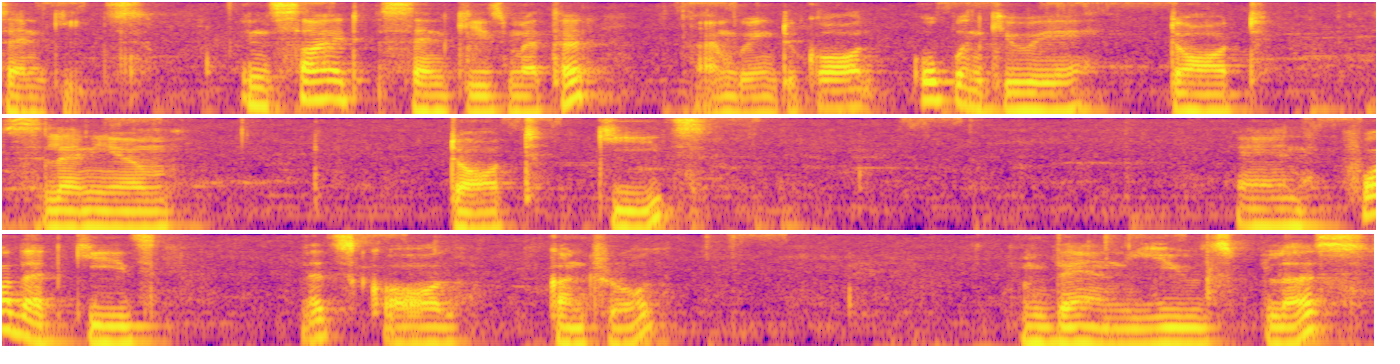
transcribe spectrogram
send keys inside send keys method i'm going to call openqa dot selenium dot keys. And for that keys let's call control then use plus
